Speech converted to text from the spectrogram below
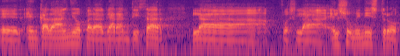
en cada año para garantizar la, pues la, el suministro,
